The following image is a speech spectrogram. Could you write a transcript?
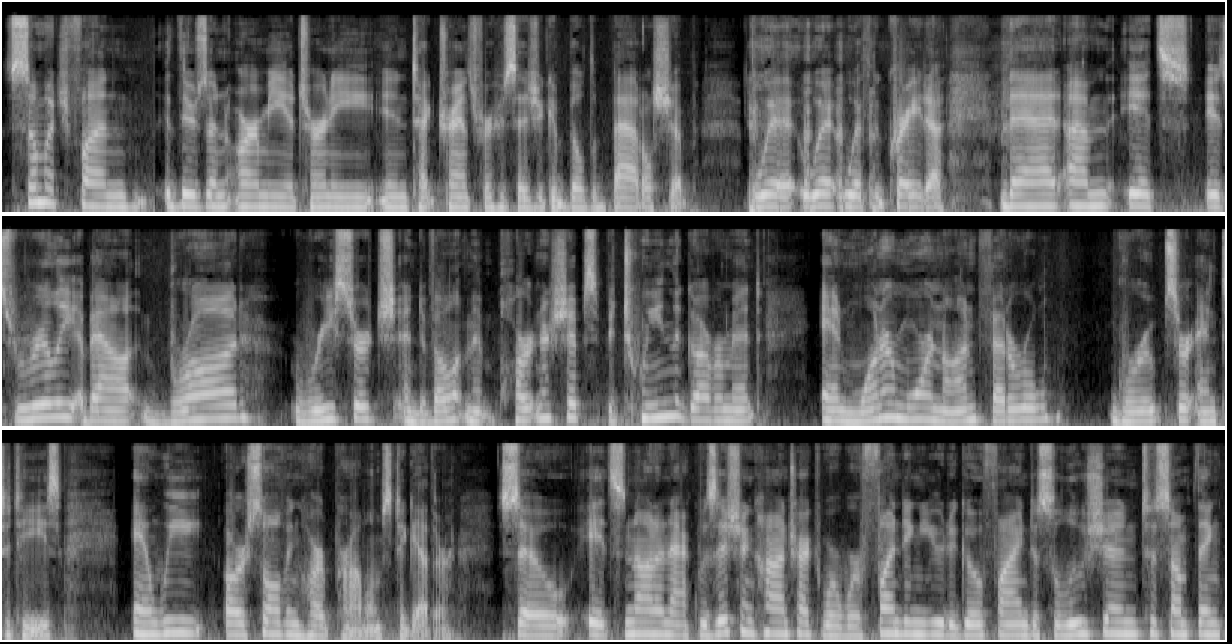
so much fun. There's an Army attorney in tech transfer who says you can build a battleship with, with, with CRADA. That um, it's it's really about broad research and development partnerships between the government and one or more non-federal groups or entities and we are solving hard problems together. So it's not an acquisition contract where we're funding you to go find a solution to something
